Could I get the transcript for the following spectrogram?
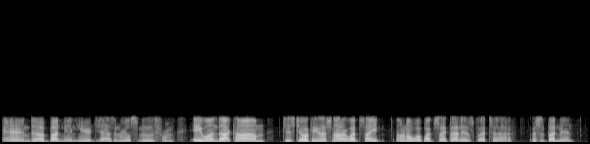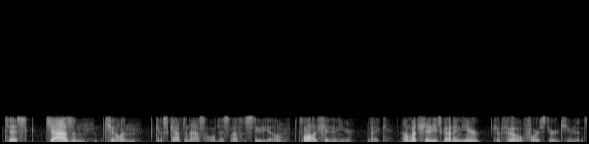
And uh Budman here, jazzing real smooth from A1.com. Just joking, that's not our website. I don't know what website that is, but uh this is Budman. Just jazzing, chilling, 'cause Captain Asshole just left the studio. There's a lot of shit in here. Like, how much shit he's got in here could fill four storage units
